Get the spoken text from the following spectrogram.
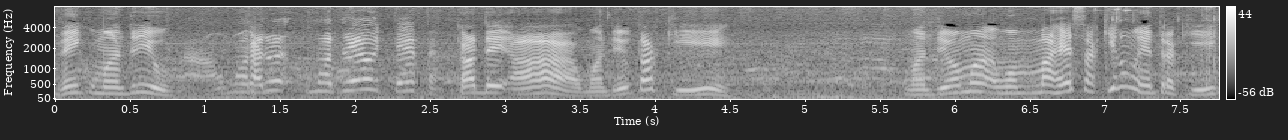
Vem com mandril? Não, o mandril, o mandril é 80. Cadê? Ah, o mandril tá aqui. O mandril é uma, uma. Mas essa aqui não entra aqui.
